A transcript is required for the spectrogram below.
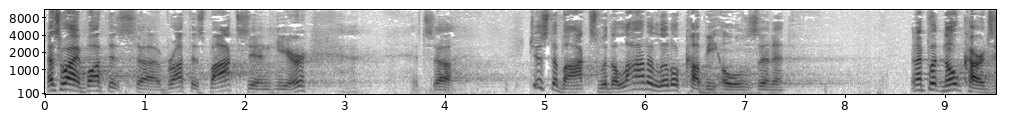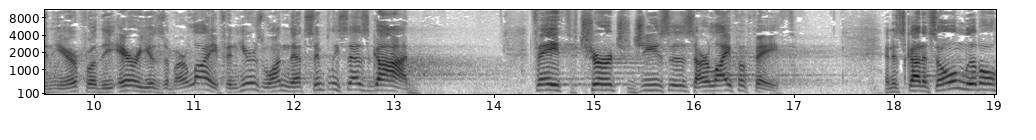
That's why I bought this, uh, brought this box in here. It's uh, just a box with a lot of little cubby holes in it. And I put note cards in here for the areas of our life. And here's one that simply says God. Faith, church, Jesus, our life of faith. And it's got its own little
